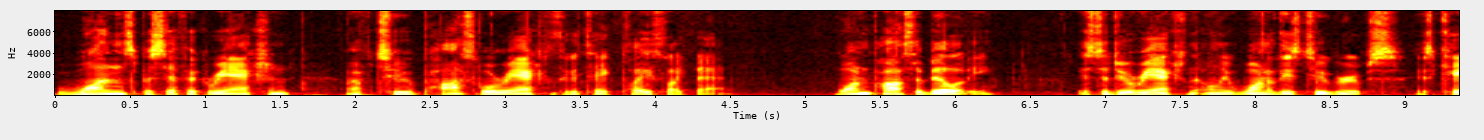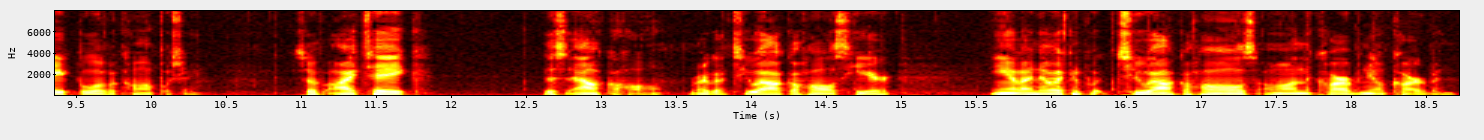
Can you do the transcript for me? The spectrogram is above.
one specific reaction of two possible reactions that could take place like that? One possibility is to do a reaction that only one of these two groups is capable of accomplishing. So if I take this alcohol, I've got two alcohols here, and I know I can put two alcohols on the carbonyl carbon.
